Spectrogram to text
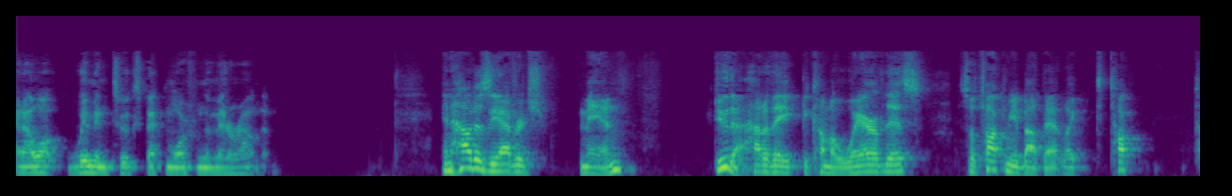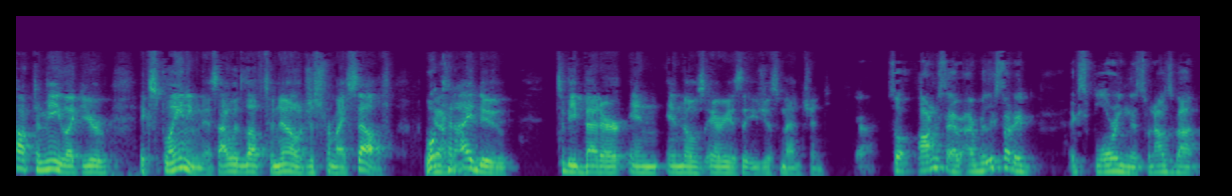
and I want women to expect more from the men around them. And how does the average man do that? How do they become aware of this? So talk to me about that. Like talk talk to me like you're explaining this. I would love to know just for myself. What yeah. can I do to be better in in those areas that you just mentioned? Yeah. So honestly, I, I really started exploring this when I was about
